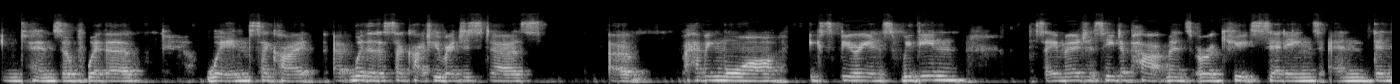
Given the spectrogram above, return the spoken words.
in terms of whether when psychiat- uh, whether the psychiatry registrars uh, having more experience within say emergency departments or acute settings and then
